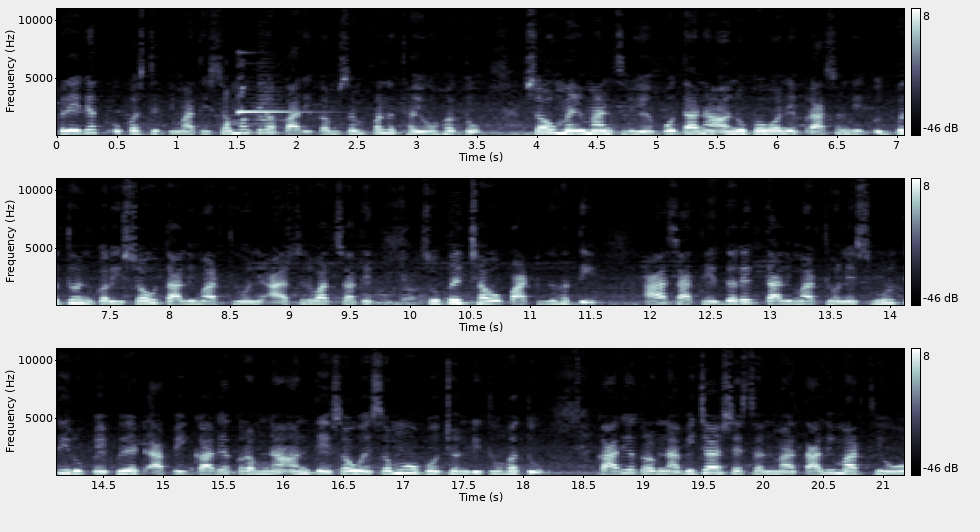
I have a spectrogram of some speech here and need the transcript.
પ્રેરક ઉપસ્થિતિમાંથી સમગ્ર કાર્યક્રમ સંપન્ન થયો હતો. સૌ મહેમાનશ્રીઓએ પોતાના અનુભવોને પ્રાસંગિક ઉદ્બોધન કરી સૌ તાલીમાર્થીઓને આશીર્વાદ સાથે શુભેચ્છાઓ પાઠવી હતી. આ સાથે દરેક તાલીમાર્થીઓને સ્મૃતિ રૂપે ભેટ આપી કાર્યક્રમના અંતે સૌએ સમૂહ ભોજન લીધું હતું. કાર્યક્રમના બીજા સેશનમાં તાલીમાર્થીઓ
